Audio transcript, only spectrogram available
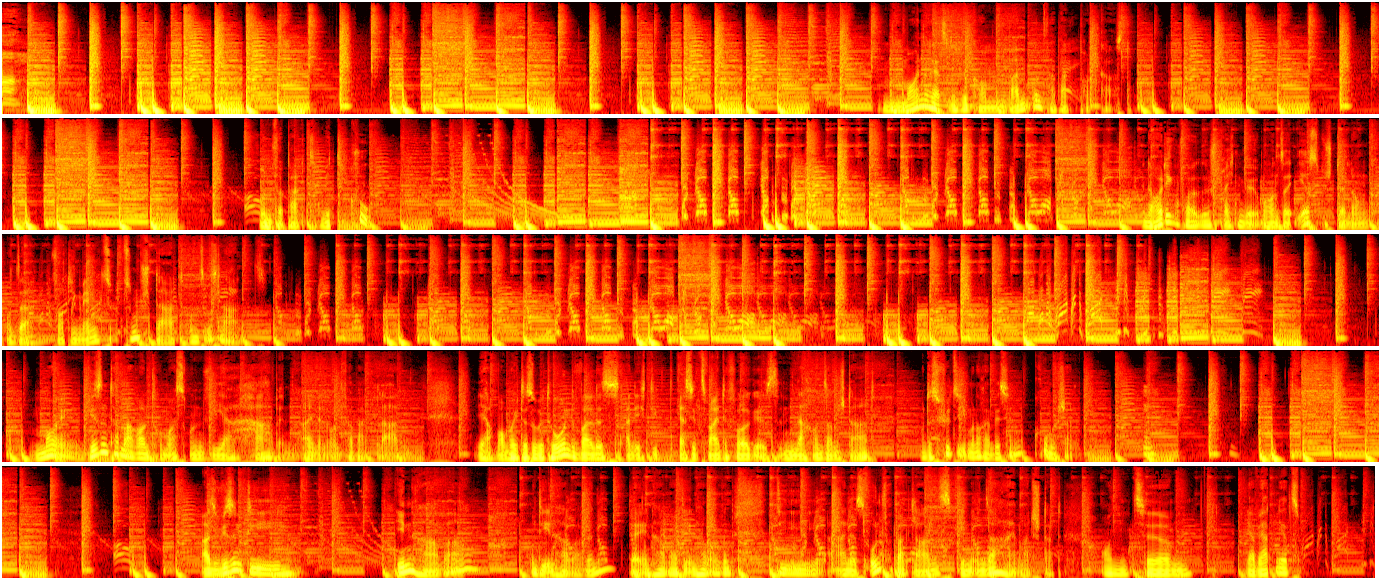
Uh. Moin und herzlich willkommen beim Unverpackt Podcast. Unverpackt mit Q. In der heutigen Folge sprechen wir über unsere Erstbestellung, unser Sortiment zum Start unseres Ladens. Moin, wir sind Tamara und Thomas und wir haben einen Unverpackt-Laden. Ja, warum habe ich das so betont? Weil das eigentlich die, erst die zweite Folge ist nach unserem Start und es fühlt sich immer noch ein bisschen komisch an. Also wir sind die Inhaber und die Inhaberin, der Inhaber, die Inhaberin, die eines Unverpacktladens in unserer Heimatstadt. Und ähm, ja, wir hatten jetzt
